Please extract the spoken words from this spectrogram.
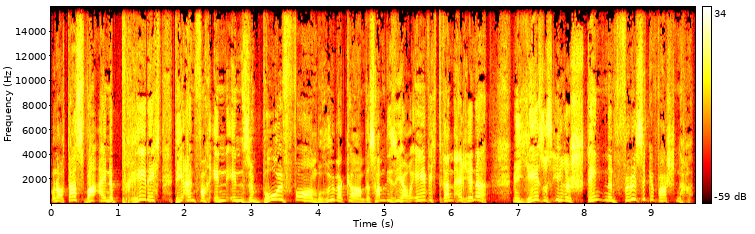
Und auch das war eine Predigt, die einfach in, in Symbolform rüberkam. Das haben die sich auch ewig dran erinnert, wie Jesus ihre stinkenden Füße gewaschen hat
